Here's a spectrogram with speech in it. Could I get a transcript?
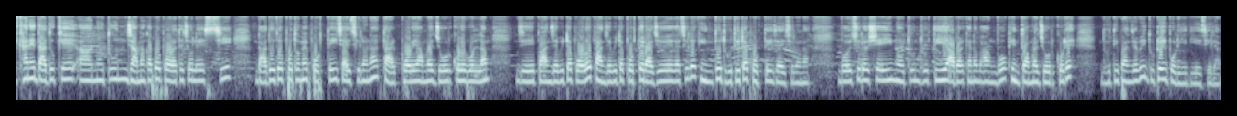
এখানে দাদুকে নতুন জামা কাপড় পরাতে চলে এসেছি। দাদু তো প্রথমে পরতেই চাইছিল না, তারপরে আমরা জোর করে বললাম যে, পাঞ্জাবিটা পরো, পাঞ্জাবিটা পরতে রাজি হয়ে গেছিল, কিন্তু ধুতিটা পরতেই চাইছিল না। বলছিল, সেই নতুন ধুতি আবার কেন ভাঙবো? কিন্তু আমরা জোর করে ধুতি, পাঞ্জাবি দুটোই পরিয়ে দিয়েছিলাম।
